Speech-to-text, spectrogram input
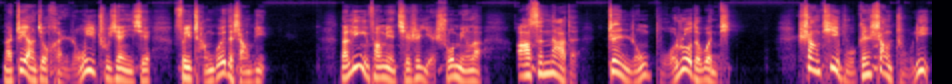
那这样就很容易出现一些非常规的伤病。那另一方面，其实也说明了阿森纳的阵容薄弱的问题。上替补跟上主力，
